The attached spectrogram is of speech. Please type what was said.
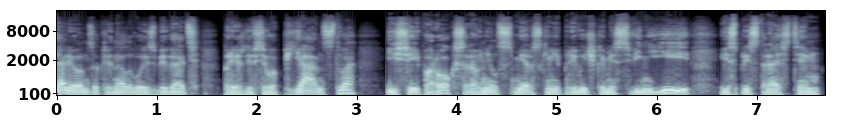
Далее он заклинал его избегать прежде всего пьянства — и сей порог сравнил с мерзкими привычками свиньи и с пристрастием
